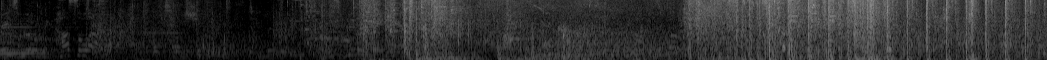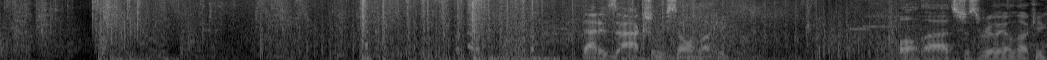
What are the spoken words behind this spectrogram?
Ray's moving. Hustle up. Attention. Let's relocate here. That is actually so unlucky. Well, that's just really unlucky.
